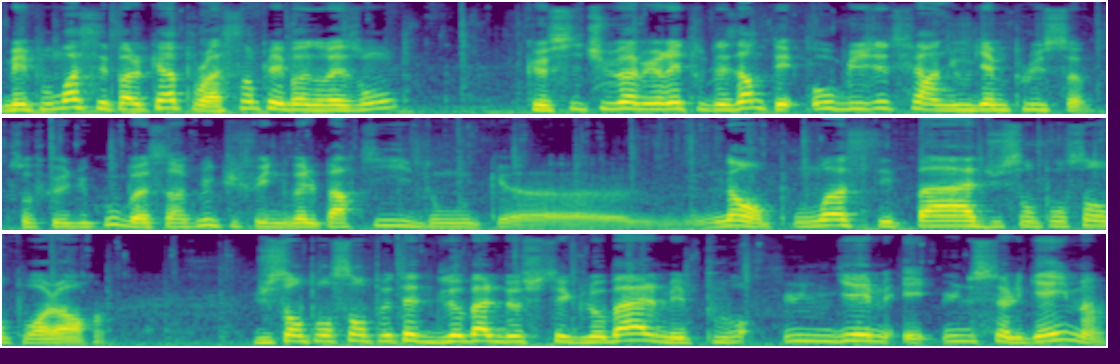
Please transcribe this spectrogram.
Mais pour moi, c'est pas le cas pour la simple et bonne raison que si tu veux améliorer toutes les armes, t'es obligé de faire un New Game Plus. Sauf que du coup, bah, ça inclut que tu fais une nouvelle partie, donc... Euh... Non, pour moi, c'est pas du 100% pour alors... Du 100% peut-être global de chez global, mais pour une game et une seule game,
